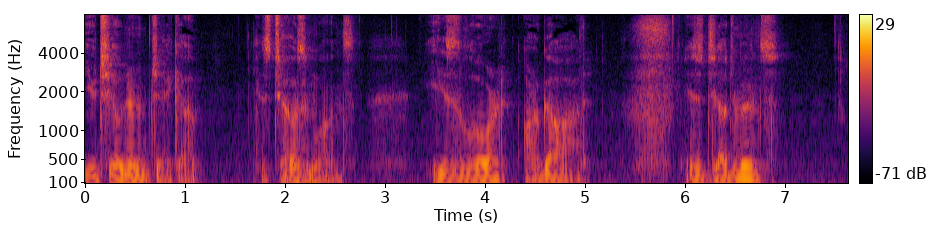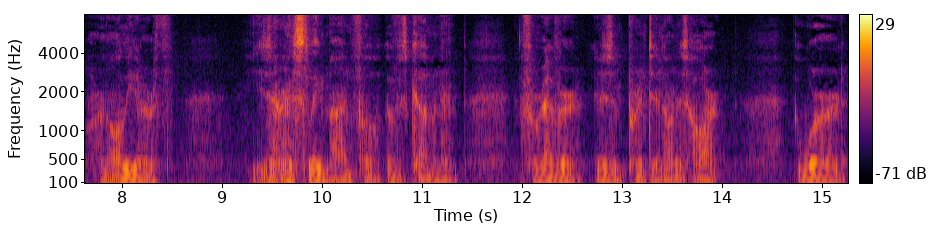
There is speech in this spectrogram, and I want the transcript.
you children of Jacob, His chosen ones. He is the Lord our God. His judgments are on all the earth. He is earnestly mindful of his covenant, and forever it is imprinted on his heart. The word.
